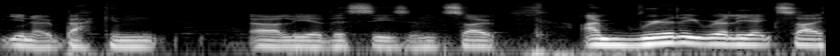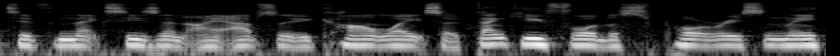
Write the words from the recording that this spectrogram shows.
you know, back in earlier this season. So I'm really, really excited for next season. I absolutely can't wait. So thank you for the support recently,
